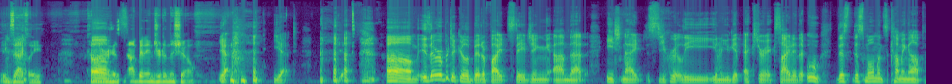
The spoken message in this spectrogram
Exactly. Connor Um, has not been injured in the show. Yeah, yet. Um, is there a particular bit of fight staging um, that each night secretly, you know, you get extra excited that ooh, this this moment's coming up?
